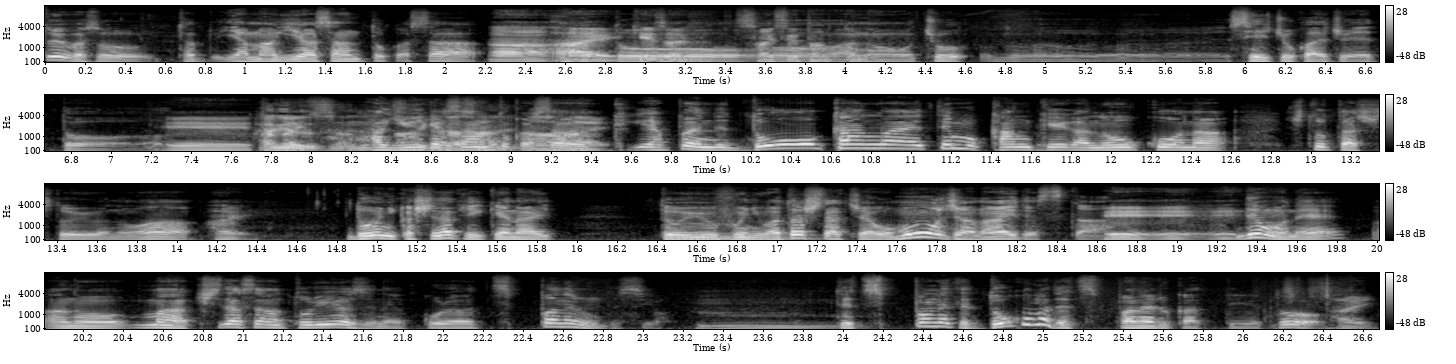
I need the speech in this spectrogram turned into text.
例えばそう、た山際さんとかさ、あーはい経済再生担当あの、ちょ、政調会長、えっと、えー、萩生田さん萩生田さんとかさ、あはい。やっぱりね、どう考えても関係が濃厚な人たちというのは、はい。どうにかしなきゃいけないというふうに私たちは思うじゃないですか。でもね、あの、まあ、岸田さんはとりあえずね、これは突っぱねるんですよ。で、突っぱねてどこまで突っぱねるかっていうと、はい。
